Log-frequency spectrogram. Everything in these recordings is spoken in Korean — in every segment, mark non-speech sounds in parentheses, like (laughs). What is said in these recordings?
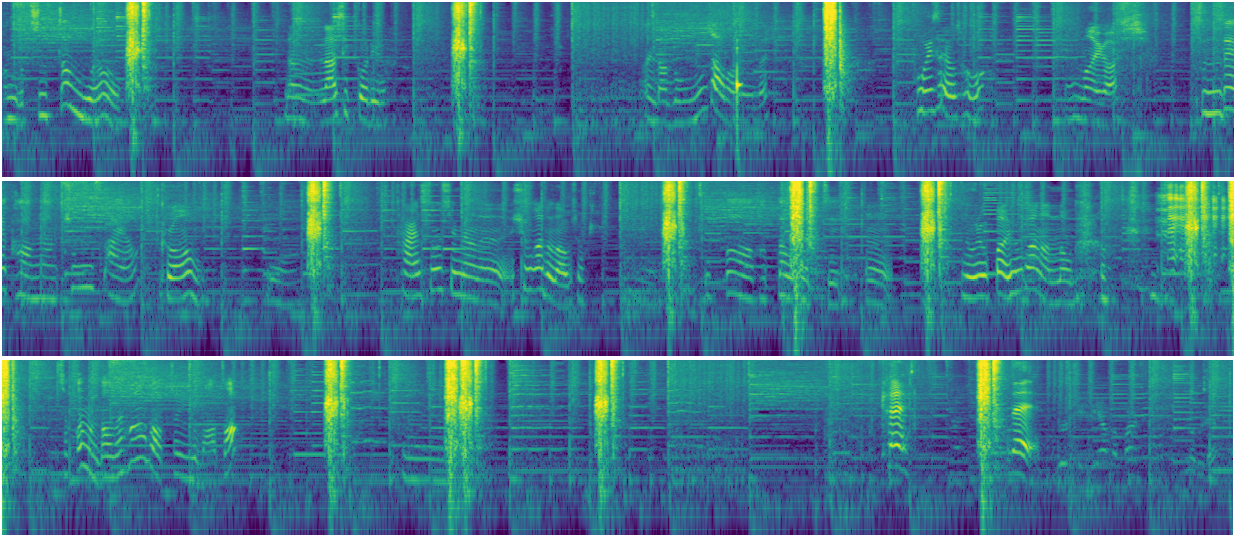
아니 이거 진짜 안 보여. 나는 라식거리로. 아니 나 너무 잘하는데? 보이세요 저거? oh my god. 군대 가면 총 쏴요? 그럼 우와. 잘 쏘시면은 휴가도 나오죠. 오빠가 갔다 오셨지. 응. 근데 우리 오빠 휴가는 안 나오더라. (laughs) 잠깐만 나 왜 하나도 안 쳐? 이거 맞아? 음. 오케이. 네.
